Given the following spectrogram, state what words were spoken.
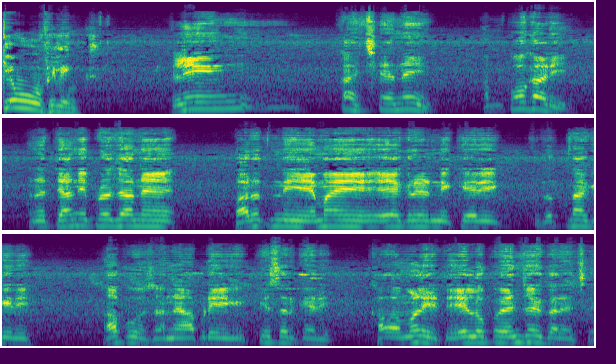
કેવું ફિલિંગ ફિલિંગ કાંઈ છે નહીં. આમ પોગાડી. અને ત્યાંની પ્રજાને ભારતની એમાંય એ ગ્રેડની કેરી રત્નાગીરી હાફૂસ અને આપણી કેસર કેરી ખાવા મળી તો એ લોકો એન્જોય કરે છે.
